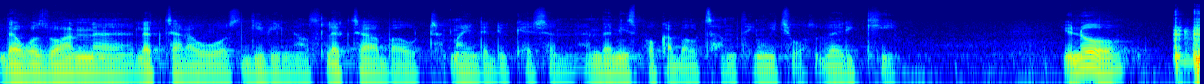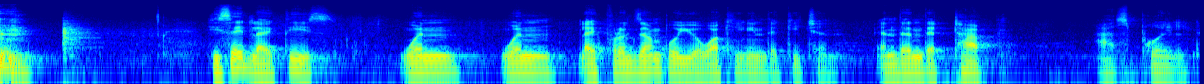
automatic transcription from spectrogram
there was one uh, lecturer who was giving us lecture about mind education and then he spoke about something which was very key. You know, he said like this, when, when, like for example, you're working in the kitchen and then the tap has spoiled.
